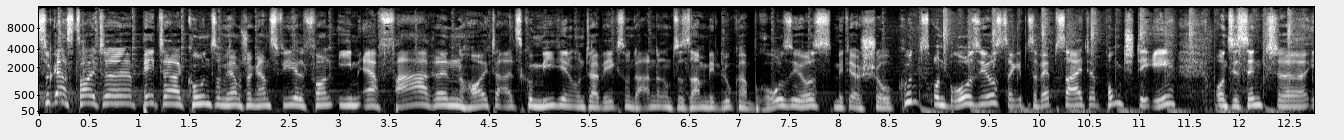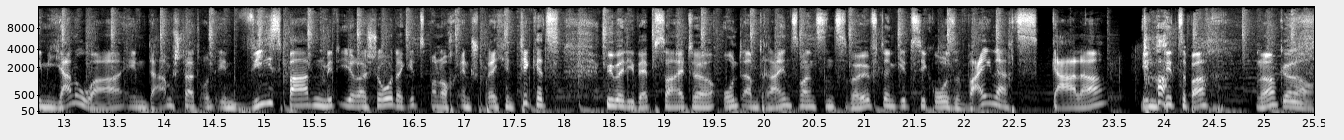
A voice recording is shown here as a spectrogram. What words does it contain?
Zu Gast heute Peter Kunz und wir haben schon ganz viel von ihm erfahren. Heute als Comedian unterwegs, unter anderem zusammen mit Luca Brosius mit der Show Kunz und Brosius. Da gibt es eine Webseite .de und sie sind äh, im Januar in Darmstadt und in Wiesbaden mit ihrer Show. Da gibt es auch noch entsprechend Tickets über die Webseite und am 23.12. gibt es die große Weihnachtsgala in Ditzebach. Ne? Genau,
